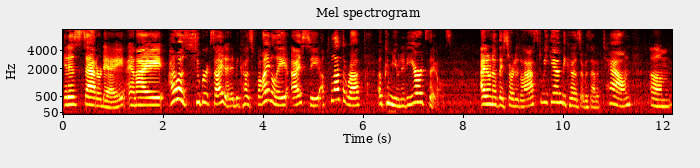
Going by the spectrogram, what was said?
It is Saturday and I, I was super excited because finally I see a plethora of community yard sales. I don't know if they started last weekend because I was out of town, um,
